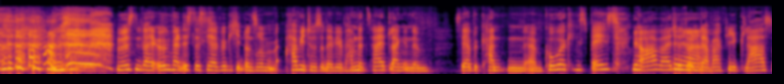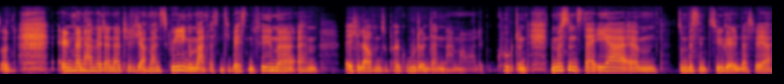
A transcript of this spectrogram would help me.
wir müssen, müssen, weil irgendwann ist das ja wirklich in unserem Habitus oder wir haben eine Zeit lang in einem sehr bekannten ähm, Coworking Space gearbeitet ja. und da war viel Glas und irgendwann haben wir dann natürlich auch mal ein Screening gemacht, was sind die besten Filme, ähm, welche laufen super gut und dann haben wir alle geguckt und wir müssen uns da eher ähm, so ein bisschen zügeln, dass wir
